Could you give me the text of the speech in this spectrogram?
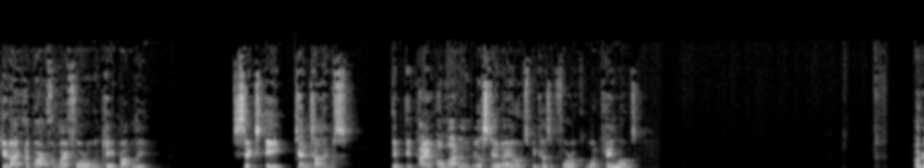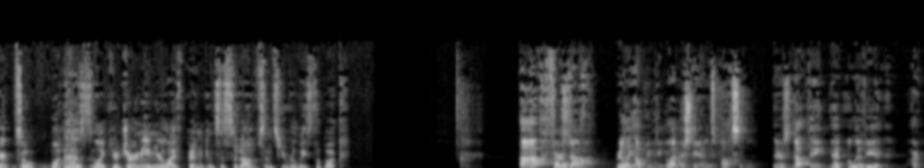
dude, I, I borrowed from my 401k probably six, eight, ten times. It, it, I, a lot of the real estate I own is because of 401k loans. Okay, so what has like your journey in your life been consisted of since you released the book? Uh, first off, really helping people understand it's possible. There's nothing that Olivia, our,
